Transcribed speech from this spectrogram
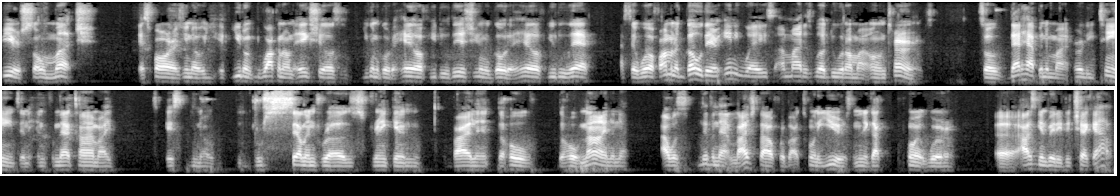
fear so much. As far as you know, if you don't, you're walking on eggshells, you're gonna go to hell. If you do this, you're gonna go to hell. If you do that, I said, well, if I'm gonna go there anyways, I might as well do it on my own terms. So that happened in my early teens, and, and from that time, I, it's you know, selling drugs, drinking, violent, the whole the whole nine. And I was living that lifestyle for about 20 years, and then it got to the point where uh, I was getting ready to check out.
